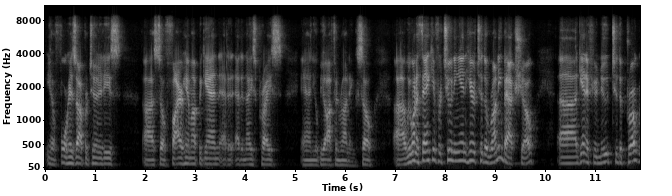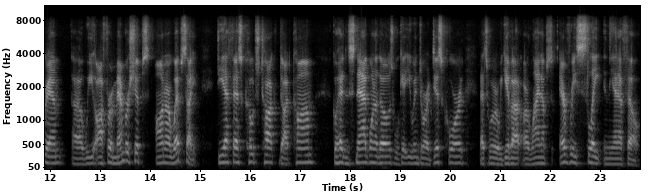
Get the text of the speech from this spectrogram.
you know, for his opportunities. Uh, so fire him up again at a, at a nice price, and you'll be off and running. So uh, we want to thank you for tuning in here to the Running Back Show. Uh, again, if you're new to the program, uh, we offer memberships on our website, dfscoachtalk.com. Go ahead and snag one of those. We'll get you into our Discord. That's where we give out our lineups every slate in the NFL.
